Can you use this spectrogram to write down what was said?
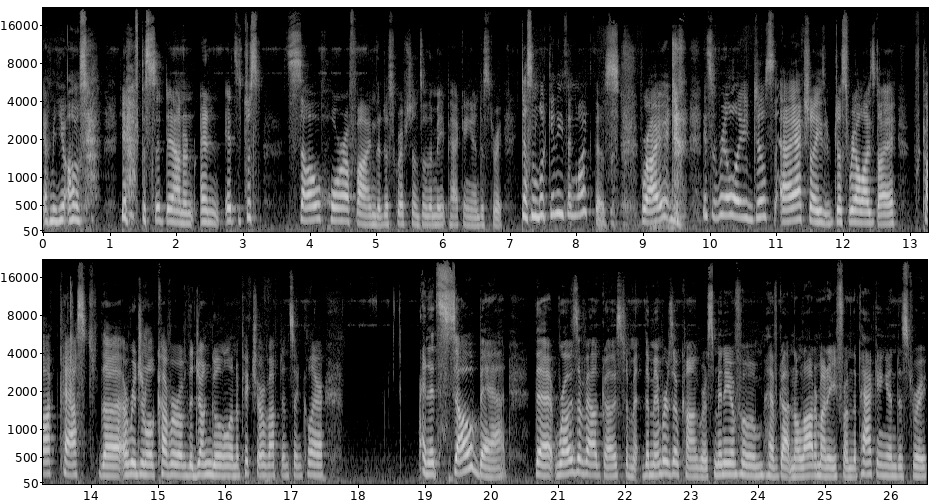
I mean, you almost you have to sit down and, and it's just so horrifying the descriptions of the meatpacking industry. It doesn't look anything like this, right? It's really just, I actually just realized I talked past the original cover of The Jungle and a picture of Upton Sinclair. And it's so bad that Roosevelt goes to the members of Congress, many of whom have gotten a lot of money from the packing industry,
